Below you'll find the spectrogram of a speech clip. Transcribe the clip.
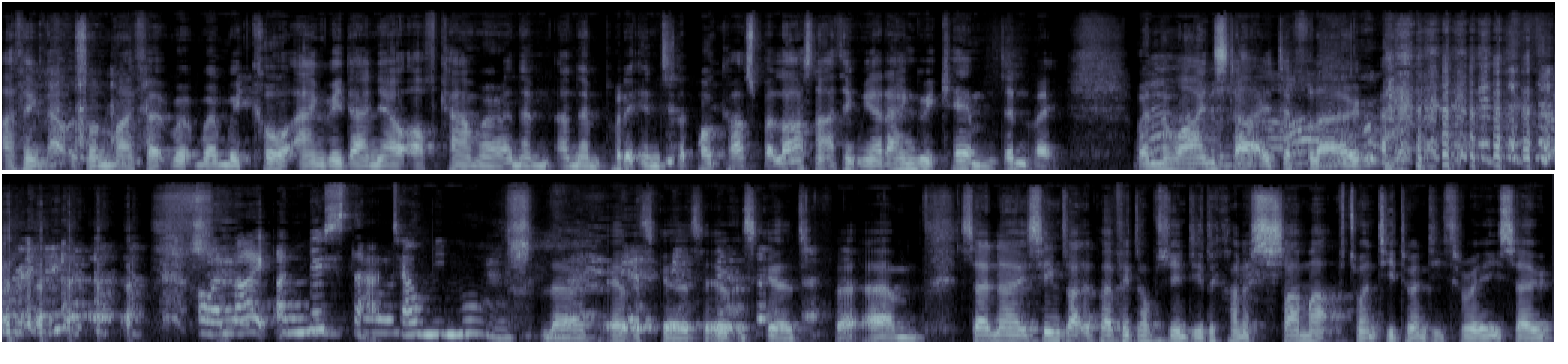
i think that was one of my favorite when we caught angry danielle off camera and then and then put it into the podcast but last night i think we had angry kim didn't we when the wine started to flow Sorry. Oh, I like. I missed that. Tell me more. no it was good it was good but um so no it seems like the perfect opportunity to kind of sum up 2023 so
